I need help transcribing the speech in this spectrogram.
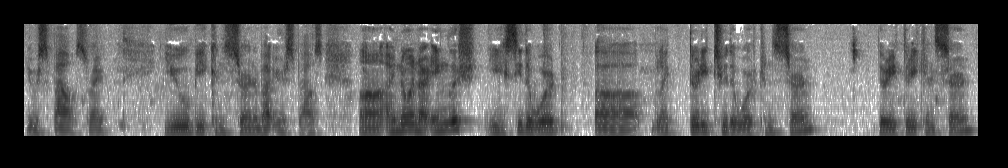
your spouse, right? You will be concerned about your spouse. Uh, I know in our English you see the word uh, like 32, the word concern, 33 concern,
